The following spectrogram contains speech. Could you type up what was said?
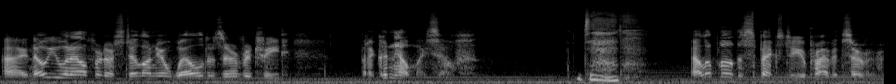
I know you and Alfred are still on your well-deserved retreat, but I couldn't help myself. Dad. I'll upload the specs to your private server.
